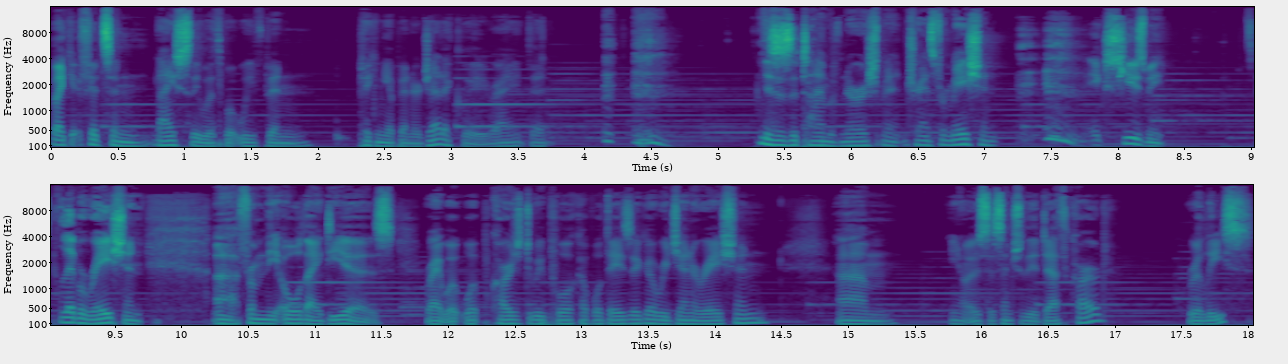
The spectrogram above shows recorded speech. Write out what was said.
like it fits in nicely with what we've been picking up energetically, right? That this is a time of nourishment and transformation. excuse me, liberation uh, from the old ideas, right? What, what cards did we pull a couple days ago? Regeneration. Um, you know, it was essentially a death card, release.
